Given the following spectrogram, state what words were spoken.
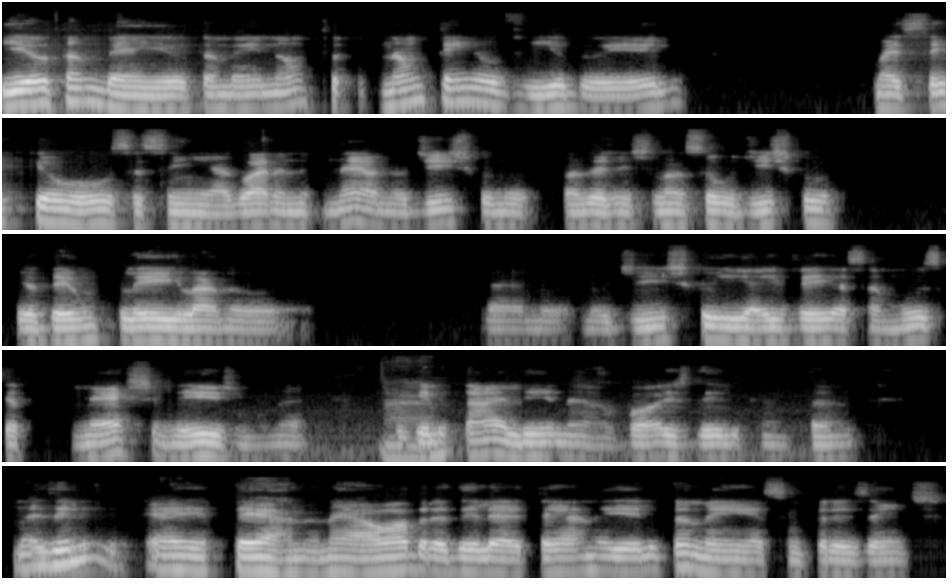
E eu também, eu também não não tenho ouvido ele, mas sempre que eu ouço assim, agora, né, no disco, no, quando a gente lançou o disco, eu dei um play lá no, né, no, no disco e aí veio essa música, mexe mesmo, né? Porque É. ele tá ali, né, a voz dele cantando. Mas ele é eterno, né? A obra dele é eterna e ele também é assim presente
